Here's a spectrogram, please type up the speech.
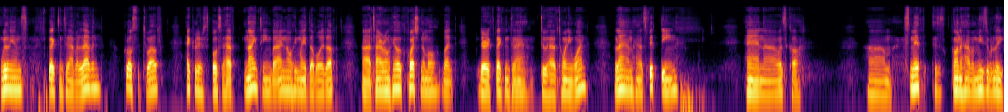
Williams expecting to have eleven, close to twelve. Ekeler is supposed to have 19, but I know he might double it up. Uh, Tyrone Hill questionable, but they're expecting to have, to have 21. Lamb has 15. And uh, what's it called? Um, Smith is going to have a measly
